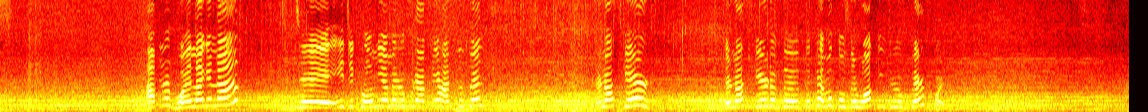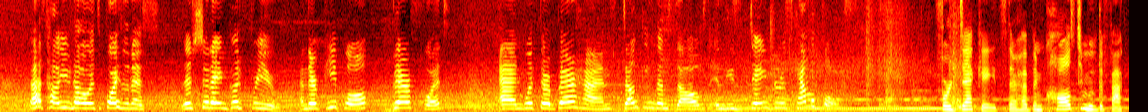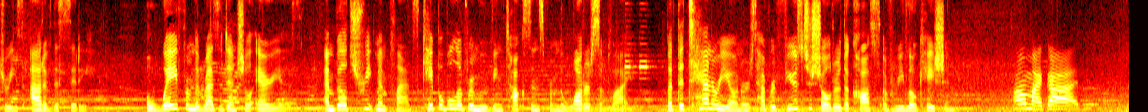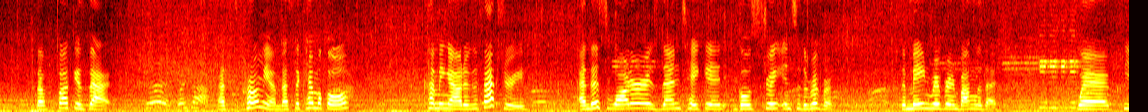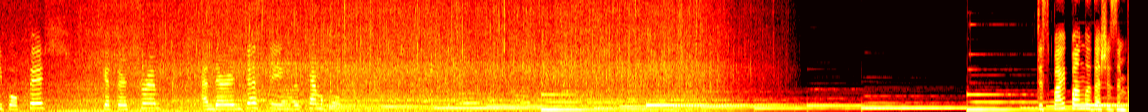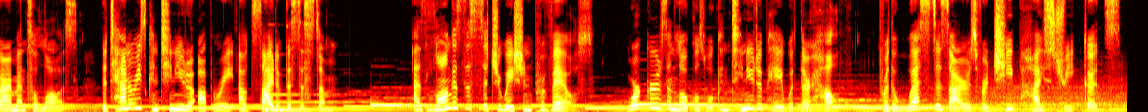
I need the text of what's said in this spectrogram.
আপনার ভয় লাগে না যে এই যে ক্রোমিয়ামের উপরে আপনি হাঁটতেছেন They're not scared. They're not scared. scared of the, the chemicals they're walking through barefoot. That's how you know it's poisonous. This shit ain't good for you. And there are people barefoot and with their bare hands dunking themselves in these dangerous chemicals. For decades, there have been calls to move the factories out of the city, away from the residential areas, and build treatment plants capable of removing toxins from the water supply. But the tannery owners have refused to shoulder the costs of relocation. Oh my God. The fuck is that? That's chromium. That's the chemical coming out of the factory. And this water is then taken, goes straight into the river, the main river in Bangladesh, where people fish, get their shrimp, and they're ingesting this chemical. Despite Bangladesh's environmental laws, the tanneries continue to operate outside of the system. As long as this situation prevails, workers and locals will continue to pay with their health for the West's desires for cheap high street goods.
